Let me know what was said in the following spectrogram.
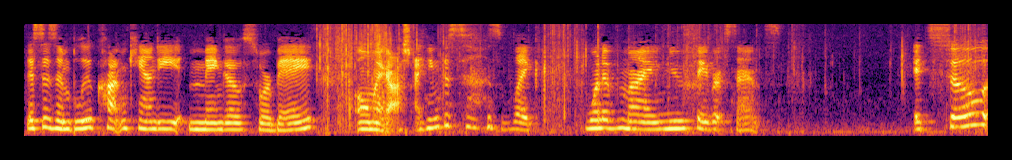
This is in Blue Cotton Candy Mango Sorbet. Oh my gosh, I think this is like one of my new favorite scents. It's so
